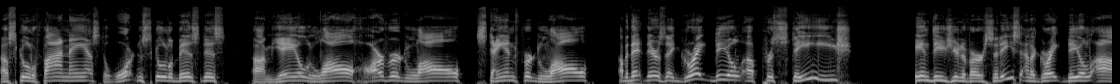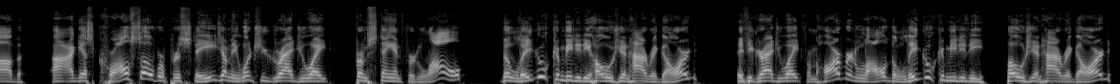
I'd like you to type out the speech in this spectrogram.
uh, School of Finance, the Wharton School of Business, um, Yale Law, Harvard Law, Stanford Law. I mean, there's a great deal of prestige in these universities and a great deal of, uh, I guess, crossover prestige. I mean, once you graduate from Stanford Law, the legal community holds you in high regard. If you graduate from Harvard Law, the legal community holds you in high regard.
